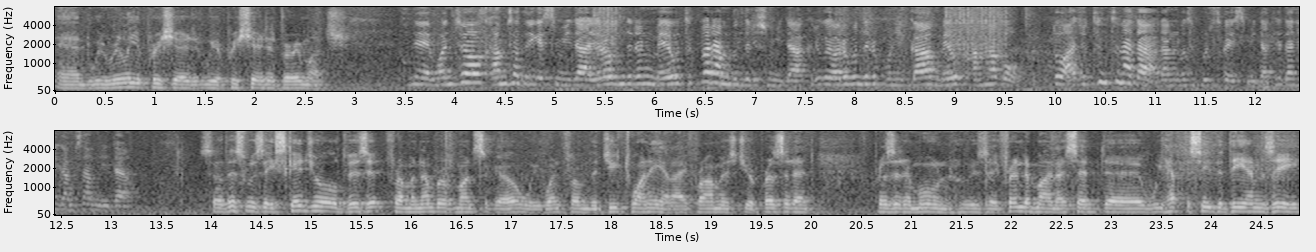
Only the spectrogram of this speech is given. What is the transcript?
and we really appreciate it. We appreciate it very much. 네, 먼저 감사드리겠습니다. 여러분들은 매우 특별한 분들이십니다. 그리고 여러분들을 보니까 매우 강하고 또 아주 튼튼하다라는 것을 볼 수가 있습니다. 대단히 감사합니다. So this was a scheduled visit from a number of months ago. We went from the G20, and I promised your president, President Moon, who is a friend of mine, I said uh, we have to see the DMZ.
